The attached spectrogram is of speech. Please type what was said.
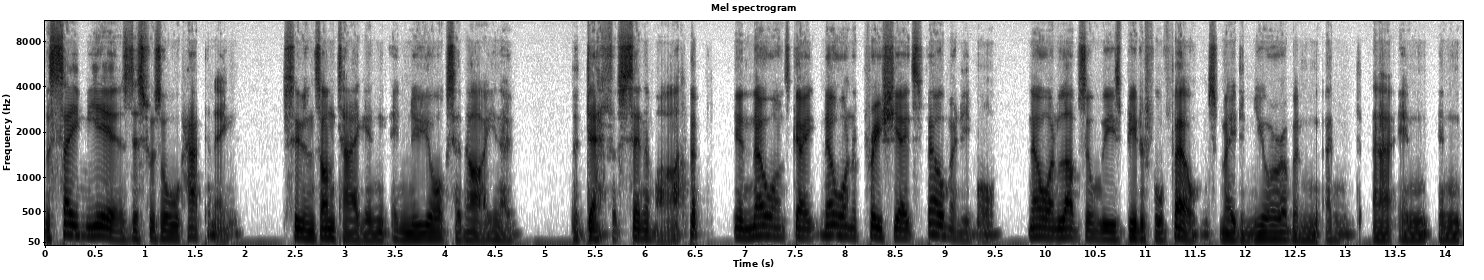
the same years this was all happening, Susan Sontag in, in New York said, "Ah, you know, the death of cinema. you know, no one's going, no one appreciates film anymore. No one loves all these beautiful films made in Europe and and uh, in, in, in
